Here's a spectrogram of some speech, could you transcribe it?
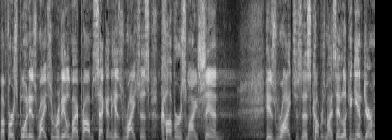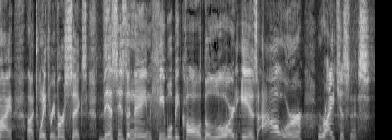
Uh, first point is righteousness reveals my problem. Second, his righteousness covers my sin. His righteousness covers my sin. Look again, Jeremiah uh, 23, verse 6. This is the name he will be called. The Lord is our righteousness.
